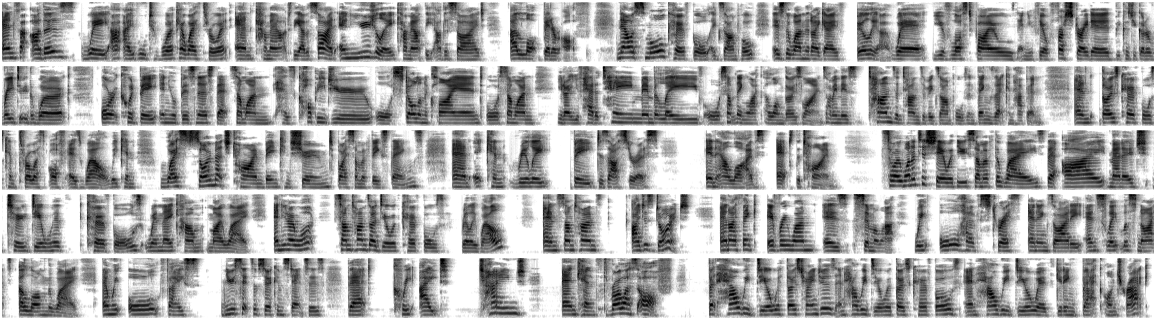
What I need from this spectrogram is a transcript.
And for others, we are able to work our way through it and come out the other side, and usually come out the other side a lot better off. Now, a small curveball example is the one that I gave earlier, where you've lost files and you feel frustrated because you've got to redo the work or it could be in your business that someone has copied you or stolen a client or someone, you know, you've had a team member leave or something like along those lines. I mean, there's tons and tons of examples and things that can happen. And those curveballs can throw us off as well. We can waste so much time being consumed by some of these things, and it can really be disastrous in our lives at the time. So, I wanted to share with you some of the ways that I manage to deal with curveballs when they come my way. And you know what? Sometimes I deal with curveballs really well, and sometimes I just don't. And I think everyone is similar. We all have stress and anxiety and sleepless nights along the way. And we all face new sets of circumstances that create change and can throw us off. But how we deal with those changes and how we deal with those curveballs and how we deal with getting back on track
